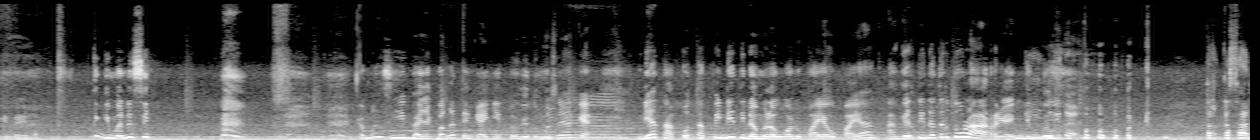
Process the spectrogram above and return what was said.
gitu ya. Itu gimana sih emang sih banyak banget yang kayak gitu gitu. Maksudnya kayak dia takut tapi dia tidak melakukan upaya-upaya agar tidak tertular kayak gitu. jadi kayak terkesan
